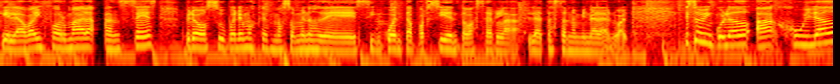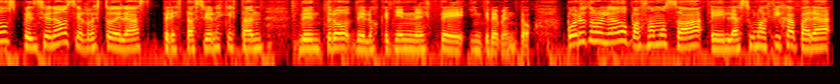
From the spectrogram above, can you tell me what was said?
que la va a informar ANSES, pero suponemos que es más o menos de 50% va a ser la, la tasa nominal anual. Eso vinculado a jubilados, pensionados y el resto de las prestaciones que están dentro de los que tienen este incremento. Por otro lado, pasamos a eh, la suma fija para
